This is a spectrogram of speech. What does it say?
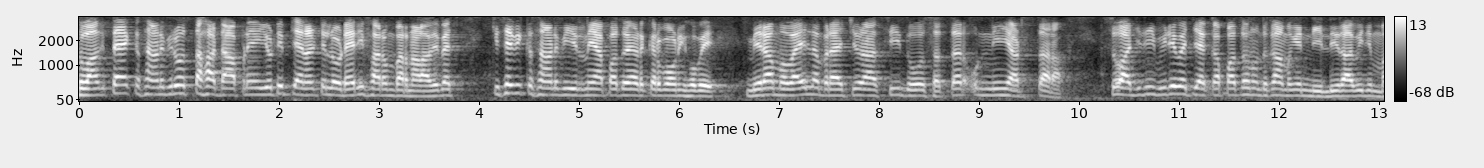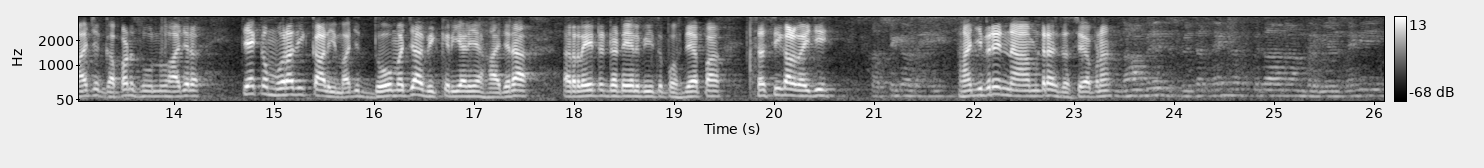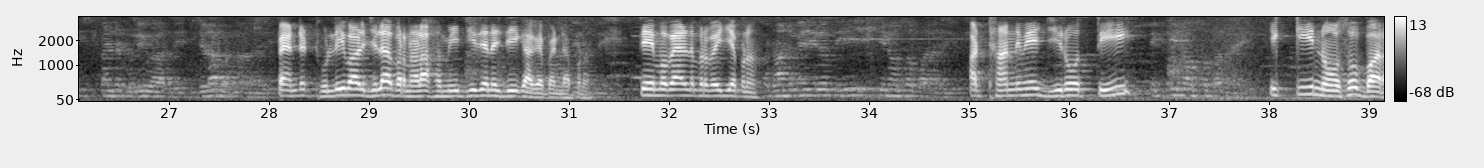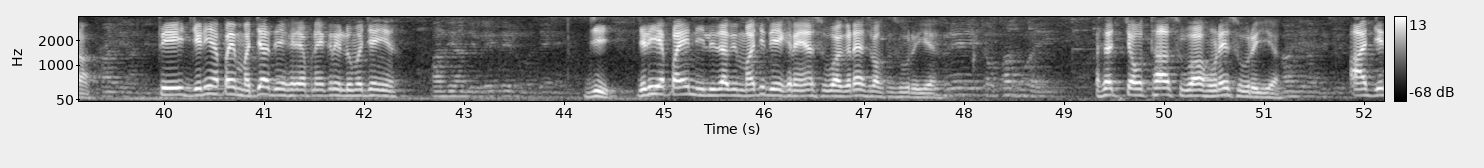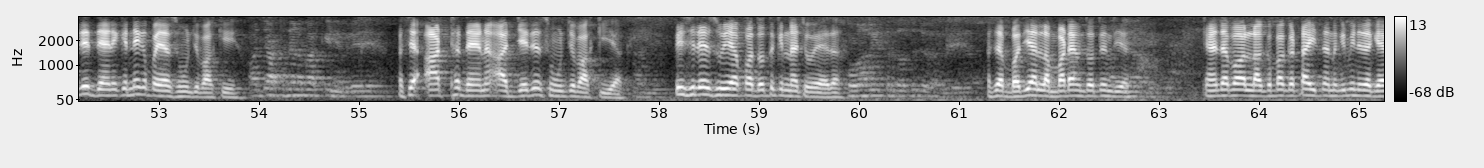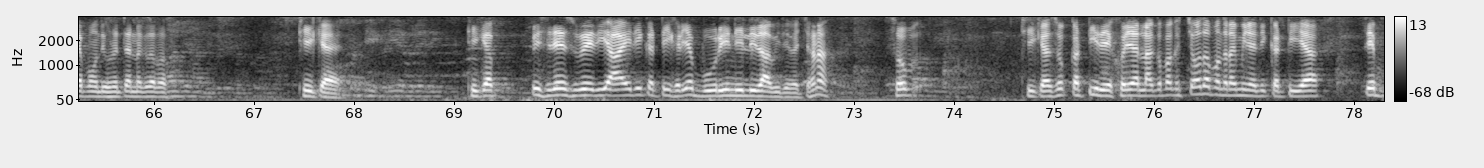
ਸਵਾਗਤ ਹੈ ਕਿਸਾਨ ਵੀਰੋ ਤੁਹਾਡਾ ਆਪਣੇ YouTube channel Dhillon dairy farm Barnala ਦੇ ਵਿੱਚ। ਕਿਸੇ ਵੀ ਕਿਸਾਨ ਵੀਰ ਨੇ ਆਪਾਂ ਤੋਂ ਐਡ ਕਰਵਾਉਣੀ ਹੋਵੇ ਮੇਰਾ ਮੋਬਾਈਲ ਨੰਬਰ ਹੈ 8427191817 ਸੋ ਅੱਜ ਦੀ ਵੀਡੀਓ ਵਿੱਚ ਇੱਕ ਆਪਾਂ ਤੁਹਾਨੂੰ ਦਿਖਾਵਾਂਗੇ ਨੀਲੀ ਰਾਵੀ ਦੀ ਮੱਝ ਗੱਬਣ ਸੂਰ ਨੂੰ ਹਾਜ਼ਰ ਤੇ ਇੱਕ ਮੋਰਾ ਦੀ ਕਾਲੀ ਮੱਝ ਦੋ ਮੱਝਾਂ ਵਿਕਰੀ ਵਾਲੀਆਂ ਹਾਜ਼ਰ ਆ। ਰੇਟ ਡਿਟੇਲ ਵੀ ਤੋਂ ਪੁੱਛਦੇ ਆਪਾਂ। ਸਤਿ ਸ਼੍ਰੀ ਅਕਾਲ ਬਾਈ ਜੀ। ਸਤਿ ਸ਼੍ਰੀ ਅਕਾਲ ਜੀ। ਹਾਂਜੀ ਵੀਰੇ ਨਾਮ ਐਡਰੈਸ ਦੱਸਿਓ ਆਪਣਾ। ਨਾਮ ਮੇਰੇ ਨਾਮ ਗੁਰਮੇਲ ਸਿੰਘ ਜੀ ਪਿੰਡ ਢੁੱਲੀਵਾਲ ਜੀ ਜਿਹੜਾ ਬਰਨਾਲਾ ਜੀ। ਪਿੰਡ ਠੁੱਲੀਵਾਲ ਜ਼ਿਲ੍ਹਾ ਬਰਨਾਲਾ ਹਮੀਦ ਜੀ ਦੇ ਨਜ਼ਦੀਕ ਆ ਗਿਆ ਪਿੰਡ ਆਪਣਾ। ਤੇ ਮੋਬਾਈਲ ਨੰਬਰ ਬਾਈ ਜੀ ਆਪਣਾ? 98030 21912 98030 21912 21912 ਹਾਂਜੀ ਹਾਂਜੀ। ਤੇ ਜਿਹੜੀਆਂ ਆਪਾਂ ਇਹ ਮੱਝਾਂ ਦੇਖ ਰਹੇ ਆਪਣੇ ਘਰੇਲੂ ਮੱਝਾਂ ਹੀ ਆ। ਹਾਂਜੀ ਹਾਂਜੀ ਵੀਰੇ ਘਰੇਲੂ ਮੱਝਾਂ ਨੇ। ਜੀ ਜਿਹੜੀ ਆਪਾਂ ਇਹ ਨੀਲੀ ਦਾ ਵੀ ਮੱਝ ਦੇਖ ਰਹੇ ਆ ਸੂਆ ਕਿਹੜਾ ਇਸ ਵਕਤ ਸੂ ਰਹੀ ਆ? ਵੀਰੇ ਚੌਥਾ ਸੂਆ ਜੀ। ਅੱਛਾ ਚੌਥਾ ਸੂਆ ਹੁਣੇ ਸੂ ਰਹੀ ਆ। ਹਾਂਜੀ ਹਾਂਜੀ। ਵੀਰੇ ਅੱਜ ਇਹਦੇ ਦਿਨ ਕਿੰਨੇ ਕੁ ਪਿਆ ਸੂਣ ਚ ਬਾਕੀ? ਅੱਜ 8 ਦਿਨ ਬਾਕੀ ਨੇ ਵੀਰੇ। ਅੱਛਾ 8 ਦਿਨ ਅੱਜ ਇਹਦੇ ਸੂਣ ਚ ਬਾਕੀ ਆ। ਪਿਛਲੇ ਸੂਏ ਆਪਾਂ ਦੁੱਧ ਕਿੰਨਾ ਚੋਇਆ ਇਹਦਾ? 16 ਲੀਟਰ ਦੁੱਧ ਵੀਰੇ ਅੱਛਾ ਵਧੀਆ ਲੰਬਾ ਟਾਈਮ ਦੁੱਧ ਦਿੰਦੀ ਆ। ਕਹਿੰਦਾ ਬਾ ਲਗਭਗ 2.5 ਤਿੰਨ ਕੁ ਮਹੀਨੇ ਦਾ ਗੈਪ ਆਉਂਦੀ ਹੁਣੇ ਤਿੰਨ ਕੁ ਦਾ ਬਸ। ਠੀਕ ਹੈ। ਠੀਕ ਹੈ ਪਿਛਲੇ ਸੂਏ ਦੀ ਆਏ ਦੀ ਕੱਟੀ ਖੜੀ ਆ ਬੂਰੀ ਨੀਲੀ ਰਾਵੀ ਦੇ ਵਿੱਚ ਹਨਾ? ਸੋ ਠੀਕ ਹੈ ਸੋ ਕੱਟੀ ਦੇਖੋ ਯਾਰ ਲਗਭਗ 14 15 ਮਹੀਨਿਆਂ ਦੀ ਕੱਟੀ ਆ ਤੇ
